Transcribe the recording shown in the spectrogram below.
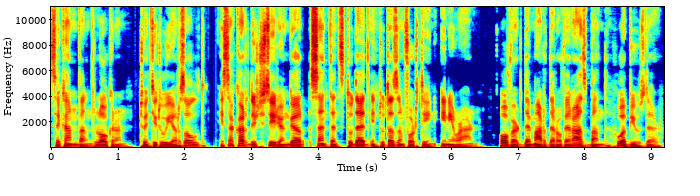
Sekaanvand Lokran, 22 years old, is a Kurdish Syrian girl sentenced to death in 2014 in Iran over the murder of her husband who abused her.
